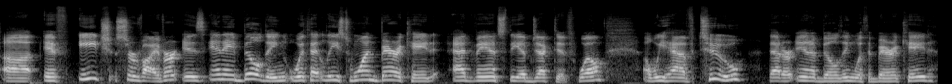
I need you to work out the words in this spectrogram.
uh, if each survivor is in a building with at least one barricade, advance the objective. Well, uh, we have two that are in a building with a barricade,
